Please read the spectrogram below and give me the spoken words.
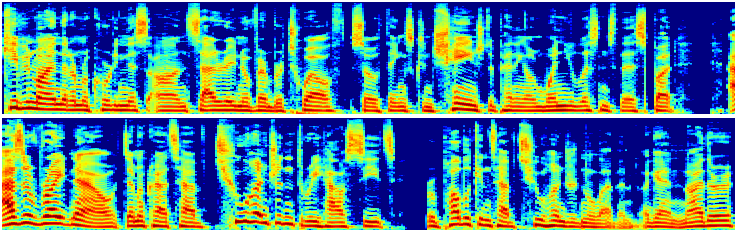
Keep in mind that I'm recording this on Saturday, November 12th, so things can change depending on when you listen to this. But as of right now, Democrats have 203 House seats, Republicans have 211. Again, neither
